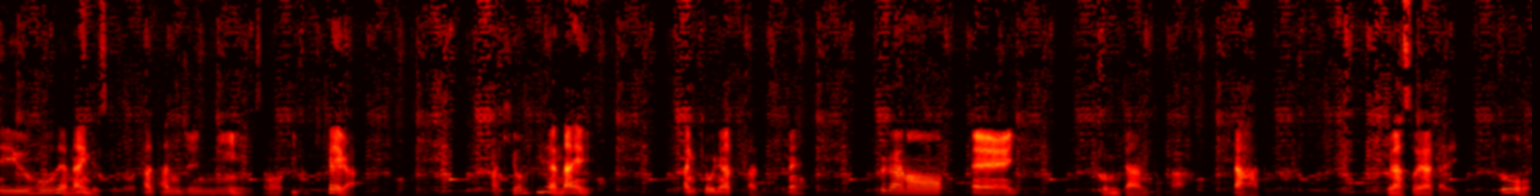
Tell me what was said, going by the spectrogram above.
っていう方ではないんですけど、ただ単純に、その、行く機会が、まあ基本的にはない環境にあったんですよね。それがあの、えー、ロミタンとか、那覇とか、グラソイあたりと、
